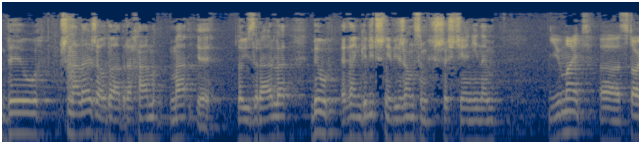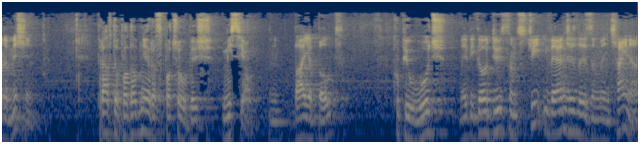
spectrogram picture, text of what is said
był, przynależał do Abrahama, e, do Izraela, był ewangelicznie wierzącym chrześcijaninem, you might uh, start a mission prawdopodobnie rozpocząłbyś misję. and buy a boat, Kupił łódź, maybe go do some street evangelism in China.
